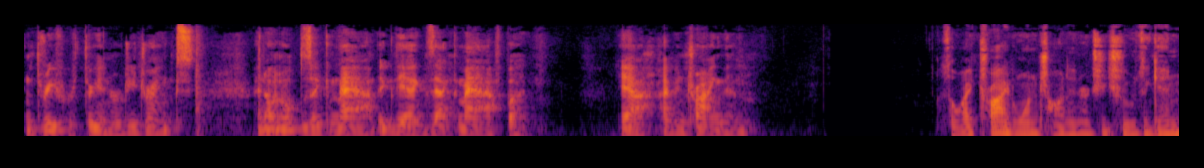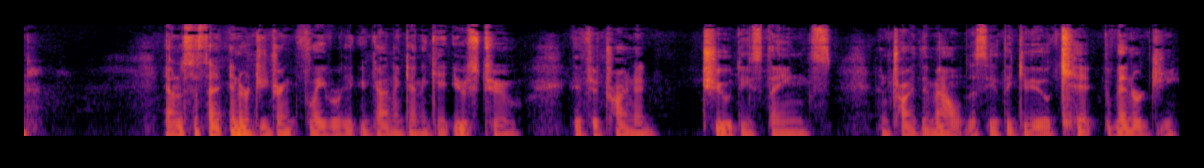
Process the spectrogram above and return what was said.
and three for three energy drinks. I don't know like math, the exact math, but yeah, I've been trying them. So I tried one shot energy chews again. Yeah, this is that energy drink flavor that you're gonna gonna get used to if you're trying to chew these things and try them out to see if they give you a kick of energy,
